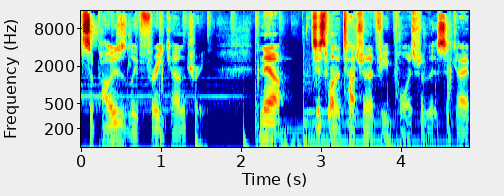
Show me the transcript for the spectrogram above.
supposedly free country. Now, just want to touch on a few points from this, okay?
